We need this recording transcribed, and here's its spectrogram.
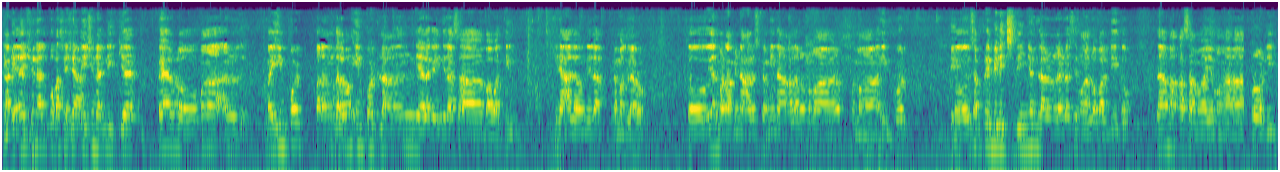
Invitational po kasi siya. Invitational league yan. Pero mga ano, may import, parang dalawang import lang ang nilalagay nila sa bawat team. Inaalaw nila na maglaro. So yan, marami na halos kami nakakalaro ng mga, ng mga import. So isang privilege din yun, lalo lalo na sa mga lokal dito, na makasama yung mga pro league.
